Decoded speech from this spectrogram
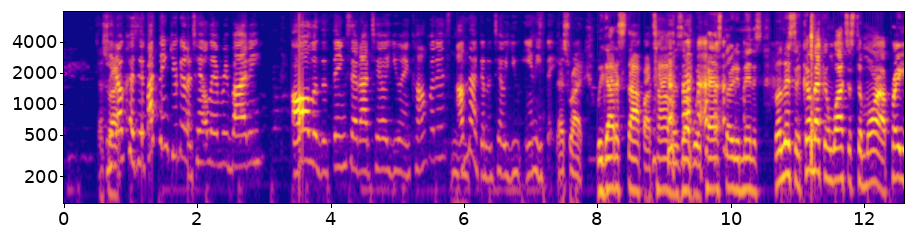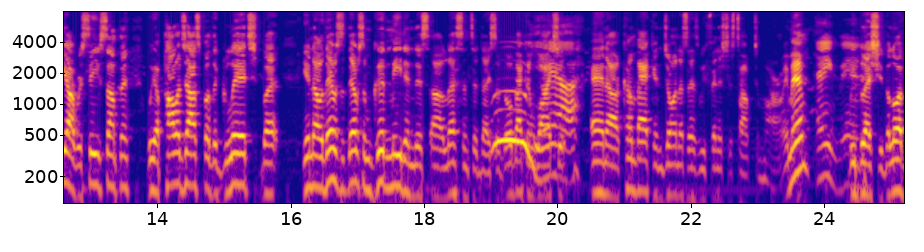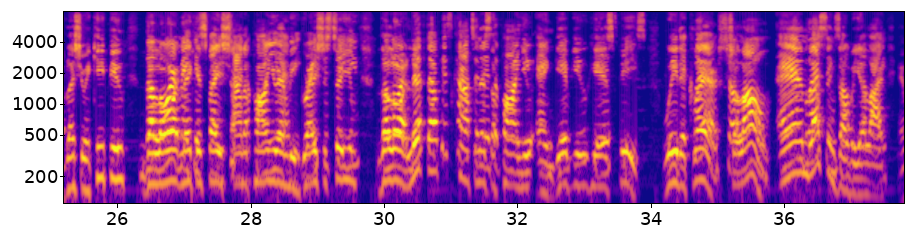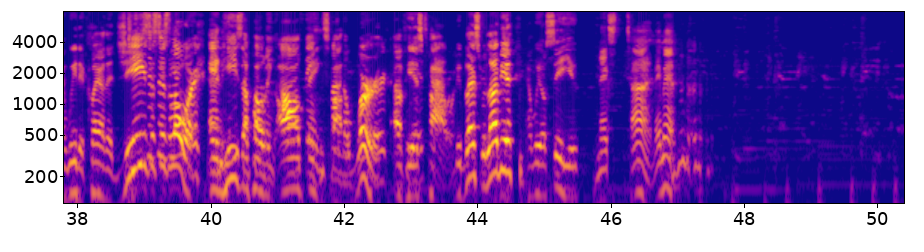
that's you right. know, because if I think you're gonna tell everybody all of the things that I tell you in confidence, I'm Mhm. not gonna tell you anything. That's right. We got to stop. Our time is up. We're past 30 minutes. But listen, come back and watch us tomorrow. I pray y'all receive something. We apologize for the glitch, but you know, there was there was some good meat in this uh, lesson today. So go back Ooh, and watch it and uh, come back and join us as we finish this talk tomorrow. Amen. Amen. We bless you. The Lord bless you and keep you. The, Lord make his face shine upon you and be gracious to you. The Lord lift up his countenance upon you and give you his peace. We declare shalom and blessings over your life. And we declare that Jesus is Lord and he's upholding all things by the word of his power. Be blessed. We love you and we'll see you next time. Amen.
